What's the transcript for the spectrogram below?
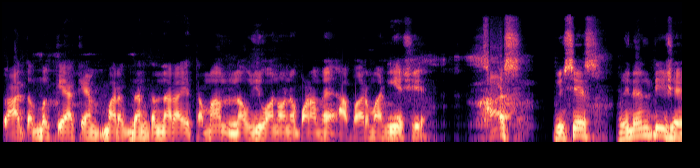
તો આ તબક્કે આ કેમ્પમાં રક્તદાન કરનારા એ તમામ નવયુવાનોને પણ અમે આભાર માનીએ છીએ. ખાસ વિશેષ વિનંતી છે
